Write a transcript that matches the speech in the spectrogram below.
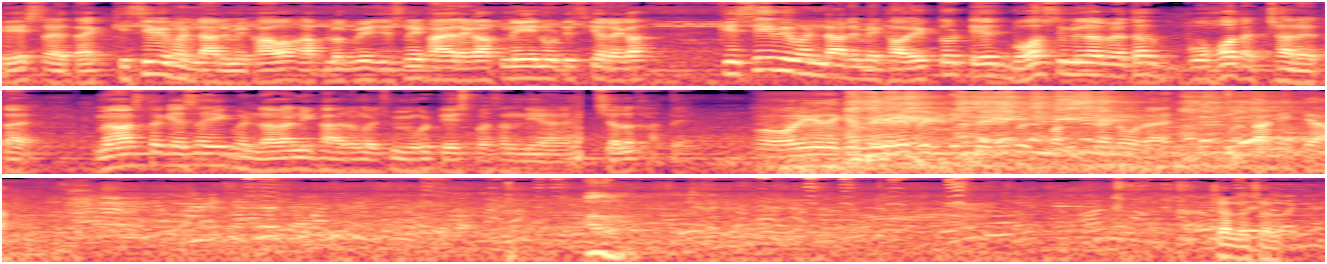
टेस्ट रहता है? किसी भी भंडारे में खाओ। आप लोग भी जिसने खाया रहेगा, आपने ये नोटिस किया रहेगा। किसी भी भंडारे में खाओ। एक तो टेस्ट बहुत सिमिलर रहता है और बहुत अच्छा रहता है। मैं आज तक ऐसा एक भंडारा नहीं खा रहा हूँ जिसमें मेरे को टेस्ट पसंद नहीं आया। चलो खाते हैं। और ये देखिए मेरे बिल्डिंग में भी कुछ फ़ंक्शन हो रहा है पता नहीं क्या। चलो चलो।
